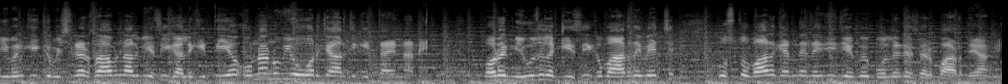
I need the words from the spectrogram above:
ਈਵਨ ਕਿ ਕਮਿਸ਼ਨਰ ਸਾਹਿਬ ਨਾਲ ਵੀ ਅਸੀਂ ਗੱਲ ਕੀਤੀ ਹੈ ਉਹਨਾਂ ਨੂੰ ਵੀ ਓਵਰਚਾਰਜ ਕੀਤਾ ਇਹਨਾਂ ਨੇ। ਔਰ ਨਿਊਜ਼ ਲੱਗੀ ਸੀ ਅਖਬਾਰ ਦੇ ਵਿੱਚ ਉਸ ਤੋਂ ਬਾਅਦ ਕਹਿੰਦੇ ਨੇ ਜੀ, ਜੇ ਕੋਈ ਬੋਲੇ ਤੇ ਸਿਰ ਪਾੜ ਦੇਾਂਗੇ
